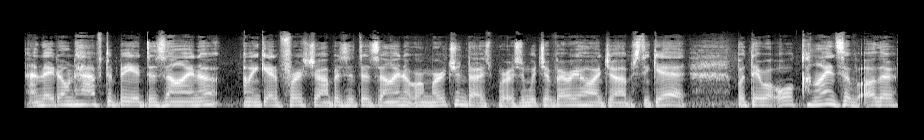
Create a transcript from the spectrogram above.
and they don't have to be a designer. I mean, get a first job as a designer or a merchandise person, which are very hard jobs to get. But there are all kinds of other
